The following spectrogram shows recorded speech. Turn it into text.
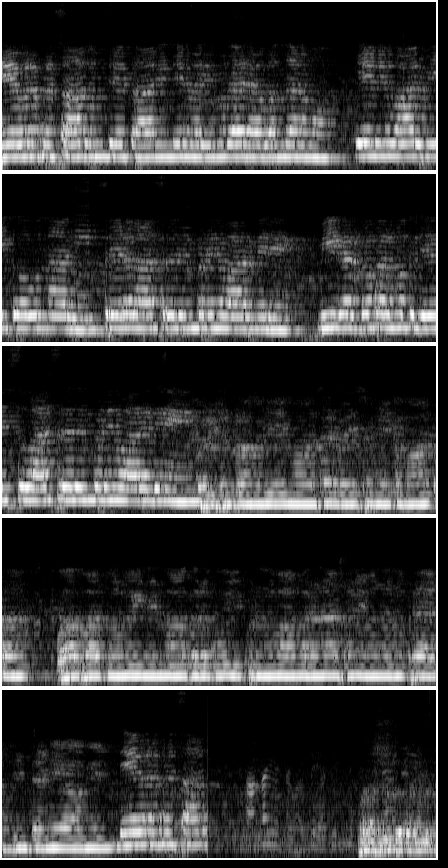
దేవర ప్రసాదం చేత నిండిన మరిమ గారా వందనము. ఏలిన వారు మీతో ఉన్నారు. స్త్రీలలో ఆశ్రదింపడిన వారు మీరే మీ గర్భఫలముకు చేస్తూ ఆశ్రదింపడిన వారగినే మాత పాపాత్మైన మా కొరకు ఇప్పుడు మా మరణ సమయంలో ప్రార్థించండి. ఆమె దేవర ప్రసాదం. పరిశుద్ధమైన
